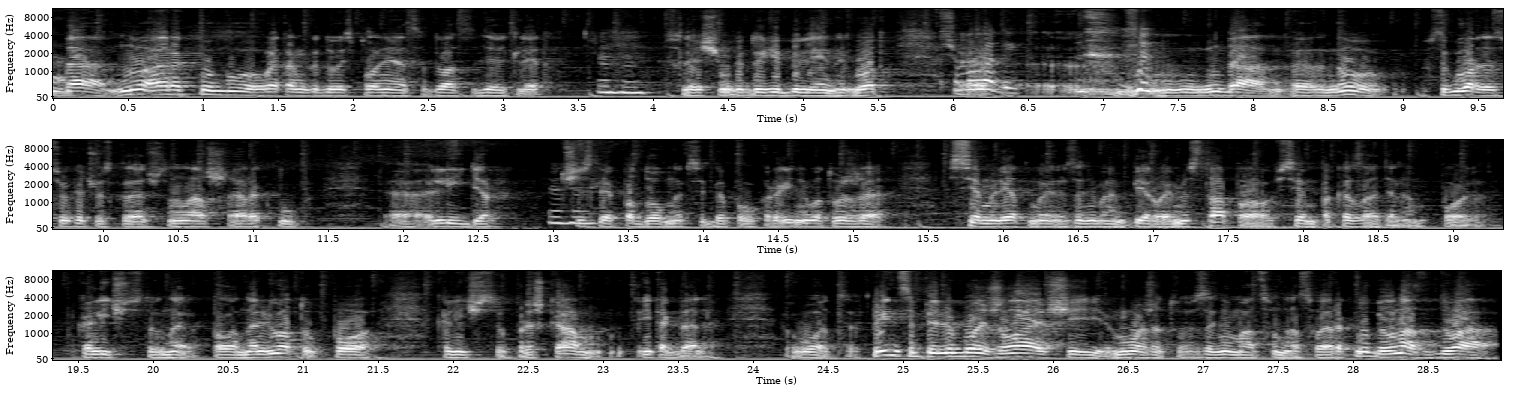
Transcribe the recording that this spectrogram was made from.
Да, ну аэроклубу в этом году исполняется 29 лет. В следующем году юбилейный год. Що молодий. М, Да, э, ну, с гордостью хочу сказать, что наш аэроклуб э, лидер в числе подобных себе по Украине. Вот уже 7 лет мы занимаем первые места по всем показателям, по количеству, по налету, по количеству прыжкам и так далее. Вот. В принципе, любой желающий может заниматься у нас в аэроклубе. У нас два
